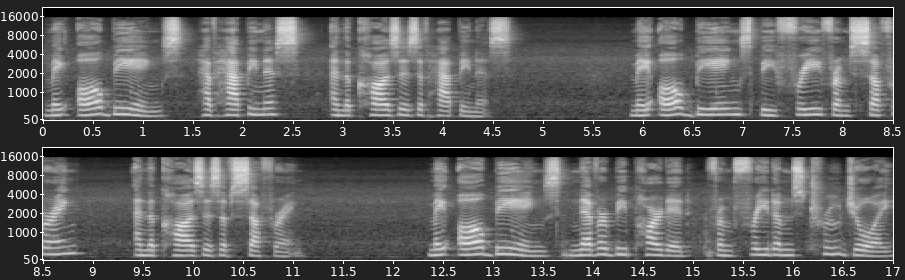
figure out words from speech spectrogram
may all beings have happiness and the causes of happiness. May all beings be free from suffering and the causes of suffering. May all beings never be parted from freedom's true joy.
